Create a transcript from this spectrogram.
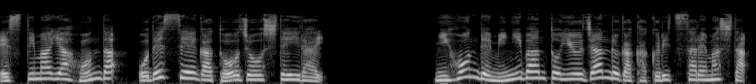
エスティマやホンダ、オデッセイが登場して以来、日本でミニバンというジャンルが確立されました。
